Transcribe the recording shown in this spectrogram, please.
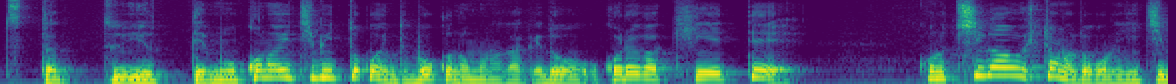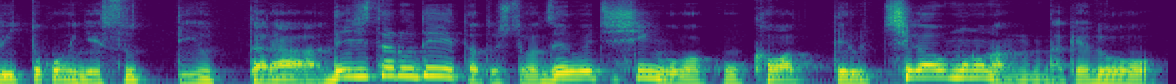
つったと言っても、この1ビットコインって僕のものだけど、これが消えて、この違う人のところに1ビットコインですって言ったら、デジタルデータとしては01信号がこう変わってる違うものなんだけど、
